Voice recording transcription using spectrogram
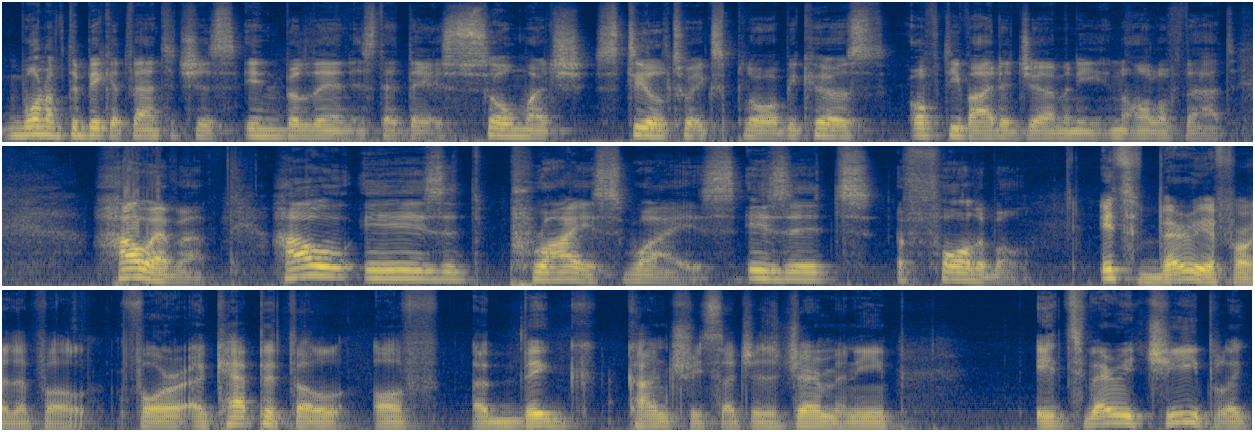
one of the big advantages in Berlin is that there is so much still to explore because of divided Germany and all of that. However, how is it price wise? Is it affordable? It's very affordable for a capital of a big country such as Germany. It's very cheap. Like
